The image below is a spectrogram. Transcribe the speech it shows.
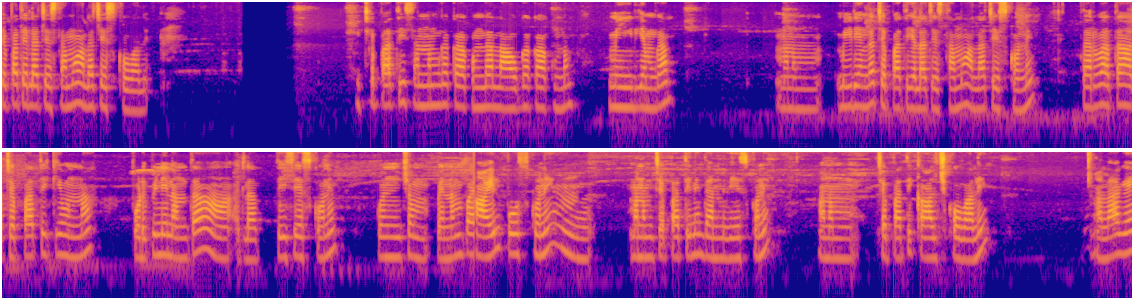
చపాతీ ఎలా చేస్తామో అలా చేసుకోవాలి. చపాతీ సన్నంగా కాకుండా లావుగా కాకుండా మీడియంగా మనం మీడియంగా చపాతీ ఎలా చేస్తామో అలా చేసుకోండి. తర్వాత ఆ చపాతీకి ఉన్న పొడిపిండినంతా ఇట్లా తీసేసుకొని కొంచెం పెనంపై ఆయిల్ పోసుకొని మనం చపాతీని దాని మీద వేసుకొని మనం చపాతీ కాల్చుకోవాలి. అలాగే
